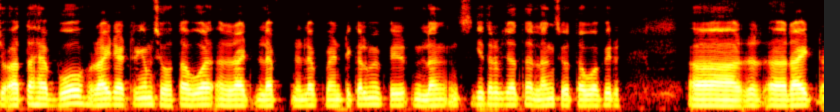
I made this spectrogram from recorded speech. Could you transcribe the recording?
जो आता है, वो राइट एट्रियम से होता हुआ राइट लेफ़्ट लेफ़्ट वेंट्रिकल में फिर लंग्स की तरफ़ जाता है लंग्स से होता हुआ फिर राइट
